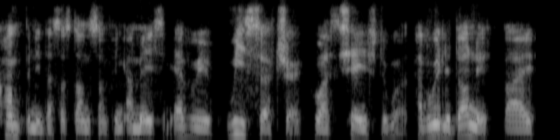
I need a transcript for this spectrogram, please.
company that has done something amazing, every researcher who has changed the world have really done it by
